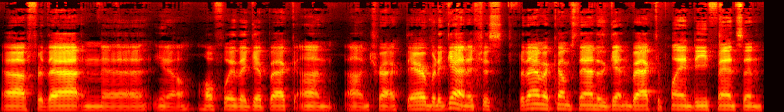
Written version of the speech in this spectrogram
uh, for that, and uh, you know hopefully they get back on on track there. But again, it's just for them it comes down to getting back to playing defense and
